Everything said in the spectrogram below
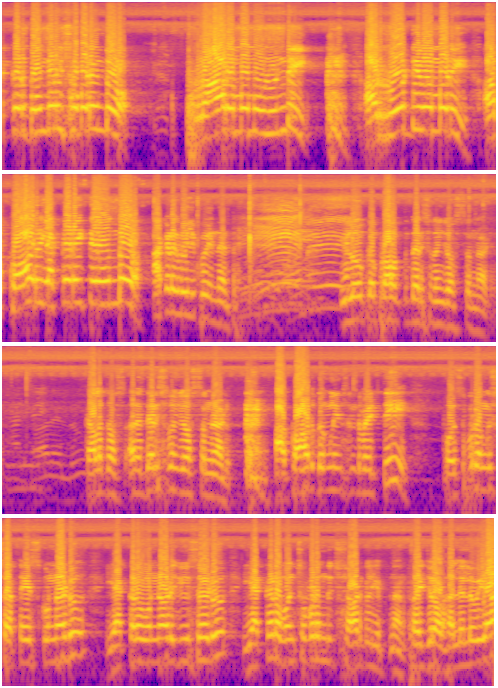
ఎక్కడ దొంగలించబడిందో ప్రారంభము నుండి ఆ రోడ్డు వెంబడి ఆ కారు ఎక్కడైతే ఉందో అక్కడికి వెళ్ళిపోయిందంట. ఈ లోపల ప్రవక్త దర్శనం చూస్తున్నాడు కళతో అదే దర్శనం చూస్తున్నాడు ఆ కారు దొంగిలించిన వ్యక్తి పసుపు రంగు షర్ట్ వేసుకున్నాడు. ఎక్కడ ఉన్నాడు చూశాడు. ఎక్కడ ఉంచబడింది షార్ట్లు చెప్తున్నాను ప్రైజ్ హల్లెలూయా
